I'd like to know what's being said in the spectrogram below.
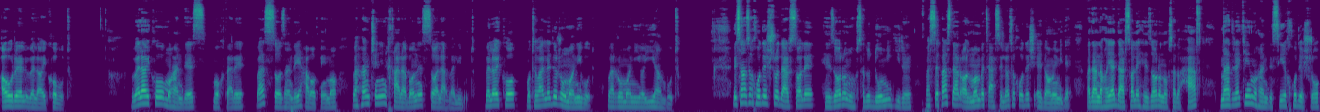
آورل ولایکو بود. ولایکو مهندس مختره و سازنده هواپیما و همچنین خربان سال اولی بود. ولایکو متولد رومانی بود و رومانیایی هم بود. لیسانس خودش رو در سال 1902 می‌گیره و سپس در آلمان به تحصیلات خودش ادامه میده و در نهایت در سال 1907 مدرک مهندسی خودش رو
